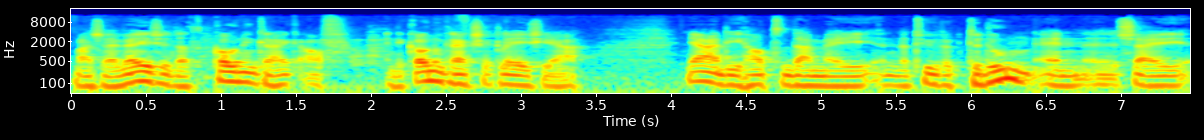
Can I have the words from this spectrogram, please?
Maar zij wezen dat koninkrijk af. En de koninkrijksecclesia, ja, die had daarmee natuurlijk te doen. En uh, zij,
